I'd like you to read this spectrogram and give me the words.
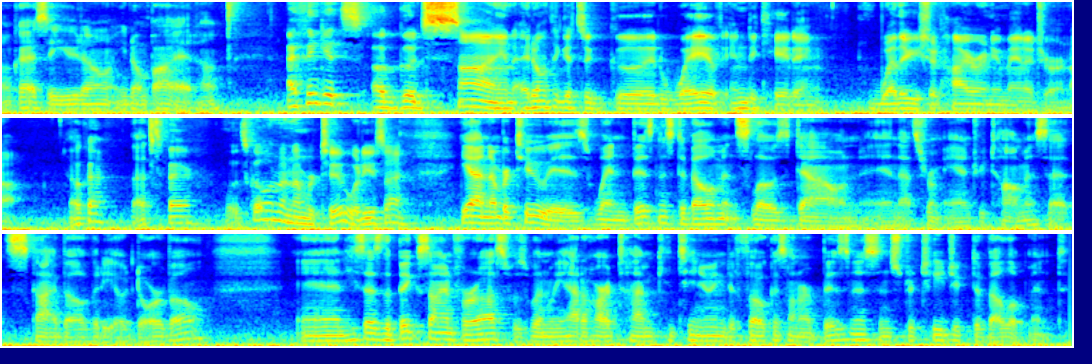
Okay, so you don't you don't buy it, huh? I think it's a good sign. I don't think it's a good way of indicating whether you should hire a new manager or not. Okay, that's fair. Let's go on to number two. What do you say? Yeah, number two is when business development slows down, and that's from Andrew Thomas at Skybell Video Doorbell. And he says the big sign for us was when we had a hard time continuing to focus on our business and strategic development.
